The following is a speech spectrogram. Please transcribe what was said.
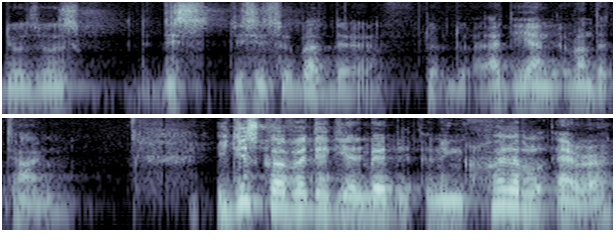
those, this, this is about the, the, the, at the end, around the time, he discovered that he had made an incredible error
